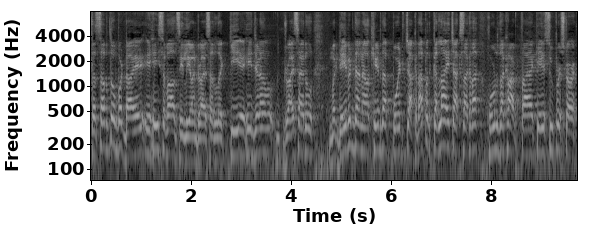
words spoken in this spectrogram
ਤਾਂ ਸਭ ਤੋਂ ਵੱਡਾ ਇਹੀ ਸਵਾਲ ਸੀ ਲਿਓਨ ਡਰਾਈਸੈਡਲ ਕਿ ਇਹ ਜਿਹੜਾ ਡਰਾਈਸੈਡਲ ਮੈਕਡੇਵਿਡ ਦਾ ਨਾਲ ਖੇਡਦਾ ਪੁਆਇੰਟ ਚੱਕਦਾ, ਪਰ ਕੱਲਾ ਇਹ ਚੱਕ ਸਕਦਾ, ਹੁਣ ਦਿਖਾੜਤਾ ਹੈ ਕਿ ਸੁਪਰਸਟਾਰ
